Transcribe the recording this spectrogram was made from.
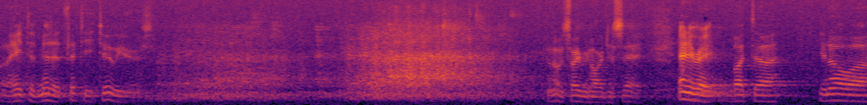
but I hate to admit it, 52 years. I know it's even hard to say. Any rate, but uh, you know, uh,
